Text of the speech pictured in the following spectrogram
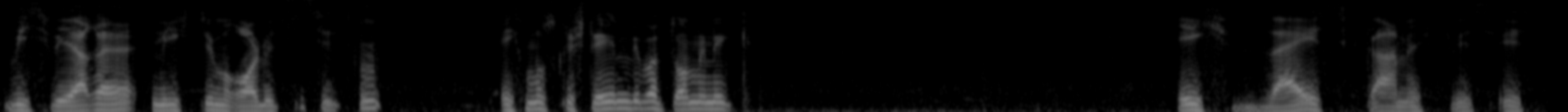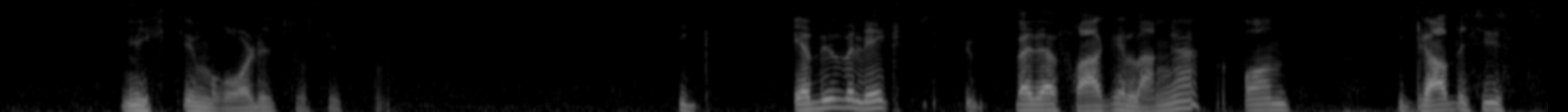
wie es wäre, nicht im Rolli zu sitzen. Ich muss gestehen, lieber Dominik, ich weiß gar nicht, wie es ist, nicht im Rolli zu sitzen. Ich, habe überlegt bei der Frage lange und ich glaube, es ist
